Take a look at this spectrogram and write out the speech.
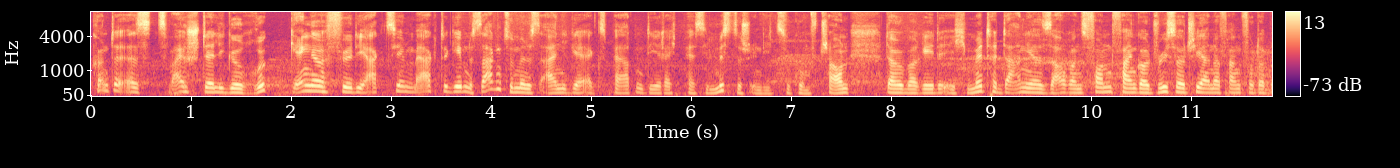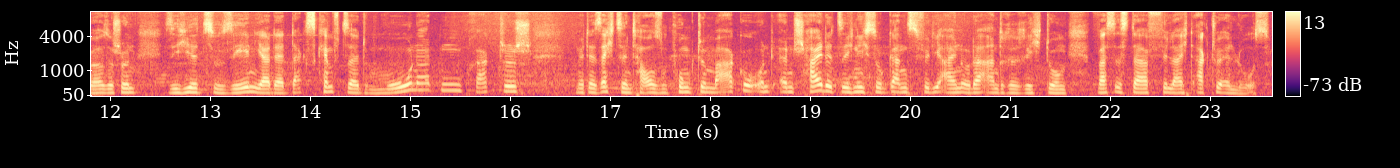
Könnte es zweistellige Rückgänge für die Aktienmärkte geben? Das sagen zumindest einige Experten, die recht pessimistisch in die Zukunft schauen. Darüber rede ich mit Daniel Saurens von Feingold Research hier an der Frankfurter Börse. Schön, Sie hier zu sehen. Ja, der DAX kämpft seit Monaten praktisch mit der 16.000 Punkte Marke und entscheidet sich nicht so ganz für die eine oder andere Richtung. Was ist da vielleicht aktuell los?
